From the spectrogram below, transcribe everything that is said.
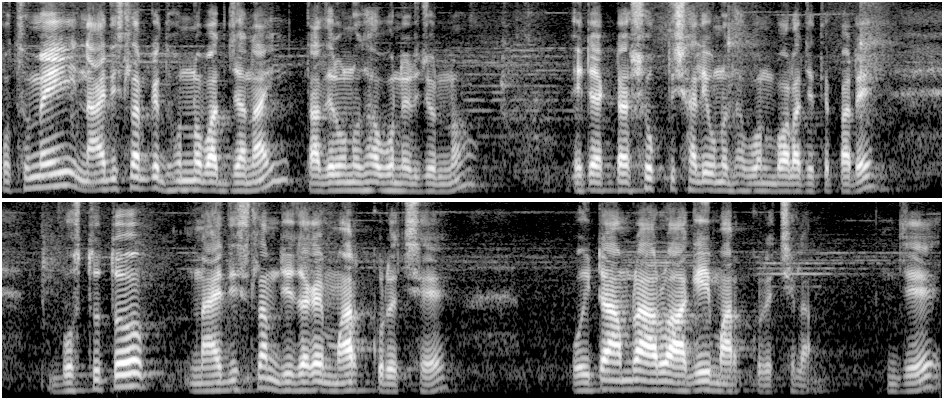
প্রথমেই নাহিদ ইসলামকে ধন্যবাদ জানাই তাদের অনুধাবনের জন্য। এটা একটা শক্তিশালী অনুধাবন বলা যেতে পারে। বস্তুত নাহিদ ইসলাম যে জায়গায় মার্ক করেছে, ওইটা আমরা আরও আগেই মার্ক করেছিলাম যে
